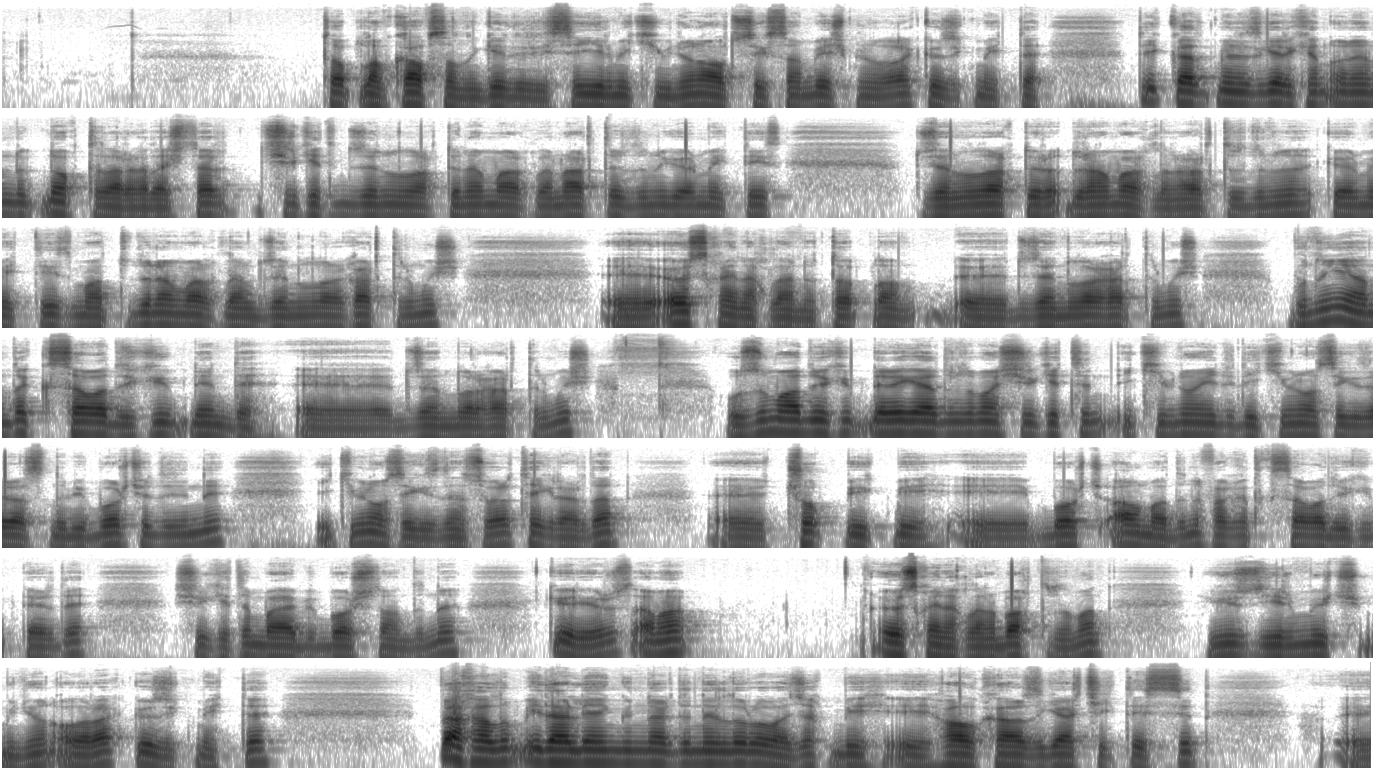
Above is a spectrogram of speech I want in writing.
toplam kapsamlı geliri ise 22 milyon 685 milyon olarak gözükmekte. Dikkat etmeniz gereken önemli noktalar arkadaşlar. Şirketin düzenli olarak dönem varlıklarını arttırdığını görmekteyiz. Düzenli olarak dur- duran varlıklarını arttırdığını görmekteyiz. Maddi duran varlıklarını düzenli olarak arttırmış. Ee, öz kaynaklarını toplam e, düzenli olarak arttırmış. Bunun yanında kısa vadeli hükümlerini de e, düzenli olarak arttırmış. Uzun vadeli hükümlere geldiğim zaman şirketin 2017 ile 2018 arasında bir borç ödediğini, 2018'den sonra tekrardan çok büyük bir e, borç almadığını fakat kısa vadeli hükümlerde şirketin bayağı bir borçlandığını görüyoruz. Ama öz kaynaklarına baktığım zaman 123 milyon olarak gözükmekte. Bakalım ilerleyen günlerde neler olacak bir e, halka arzı gerçekleşsin. E,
